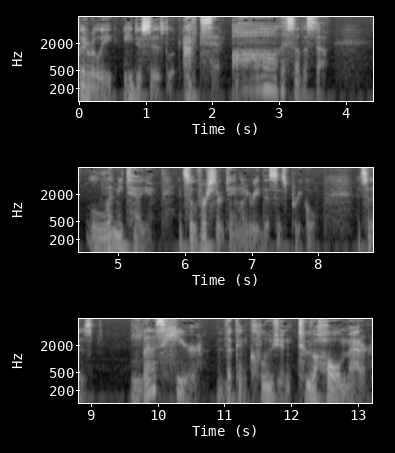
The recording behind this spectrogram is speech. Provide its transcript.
literally, he just says, Look, I've said all this other stuff. Let me tell you. And so, verse 13, let me read this, it's pretty cool. It says, Let us hear the conclusion to the whole matter.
